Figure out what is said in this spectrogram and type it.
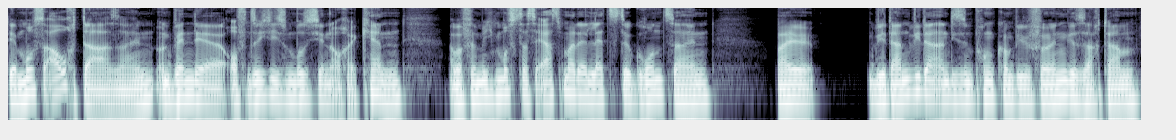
der muss auch da sein. Und wenn der offensichtlich ist, muss ich den auch erkennen. Aber für mich muss das erstmal der letzte Grund sein, weil wir dann wieder an diesen Punkt kommen, wie wir vorhin gesagt haben.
